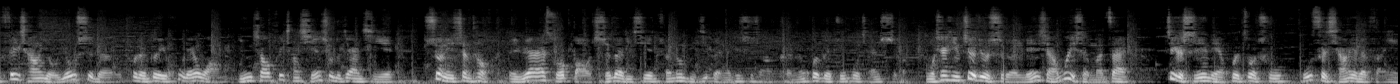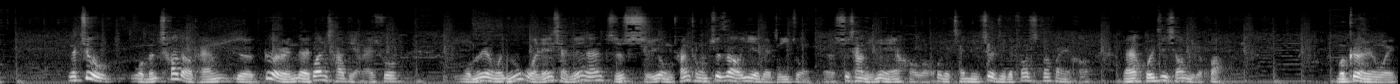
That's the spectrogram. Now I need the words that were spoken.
非常有优势的或者对互联网营销非常娴熟的这样企业顺利渗透，原来所保持的一些传统笔记本的市场可能会被逐步蚕食了。我相信这就是联想为什么在这个时间点会做出如此强烈的反应。那就我们超导谈的个人的观察点来说，我们认为，如果联想仍然只使用传统制造业的这一种呃市场理念也好啊，或者产品设计的方式方法也好，来回击小米的话，我个人认为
